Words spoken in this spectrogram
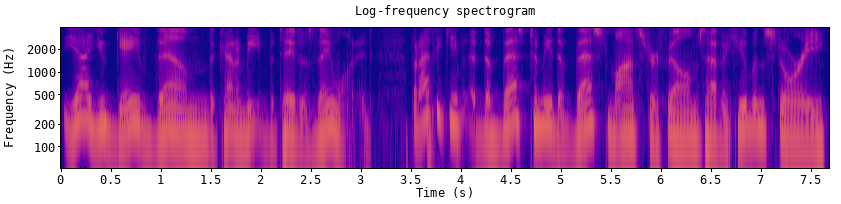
yeah, you gave them the kind of meat and potatoes they wanted. But I think the best to me, the best monster films have a human story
